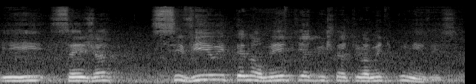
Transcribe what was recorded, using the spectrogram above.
e seja civil e penalmente e administrativamente puníveis.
